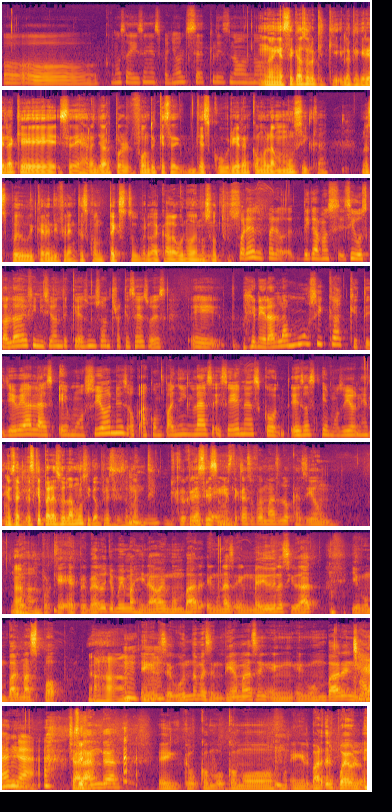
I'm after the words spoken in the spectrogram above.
o ¿cómo se dice en español? Setlist, no, no. no, en este caso lo que, lo que quería era que se dejaran llevar por el fondo y que se descubrieran cómo la música nos puede ubicar en diferentes contextos, ¿verdad? Cada uno de nosotros. Por eso, pero digamos, si, si buscas la definición de qué es un soundtrack, es eso, es eh, generar la música que te lleve a las emociones o acompañen las escenas con esas emociones. Exacto, es que para eso es la música precisamente. Yo creo que en este, en este caso fue más la ocasión. Ajá. Porque el primero yo me imaginaba en un bar, en, una, en medio de una ciudad y en un bar más pop. Ajá. En el segundo me sentía más en, en- en un bar en... Charanga. en- charanga. En co- como, como en el bar del pueblo.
